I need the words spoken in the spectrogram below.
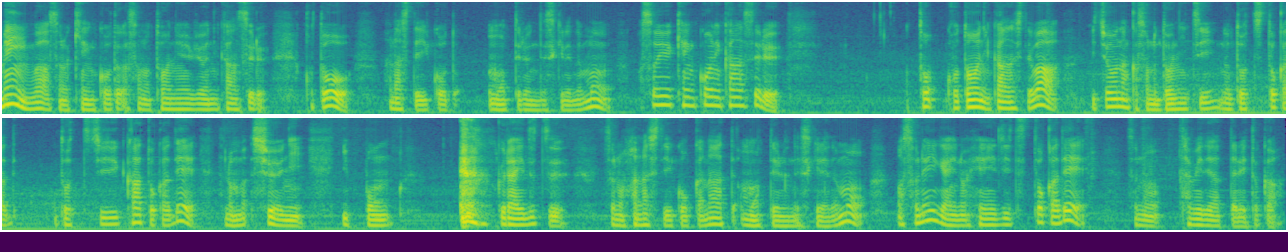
メインはその健康とかその糖尿病に関することを話していこうと思ってるんですけれどもそういう健康に関するとことに関しては一応なんかその土日のどっちとかでどっちかとかでその週に1本 ぐらいずつその話していこうかなって思ってるんですけれども、まあ、それ以外の平日とかでその旅であったりとか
